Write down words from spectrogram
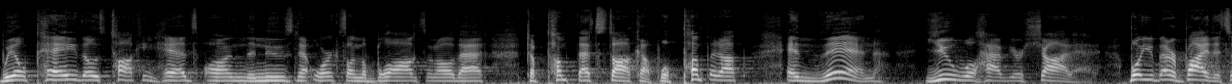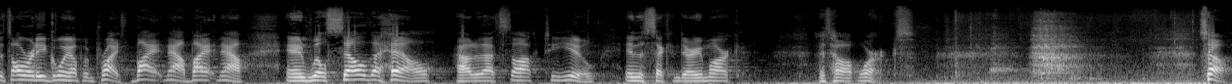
We'll pay those talking heads on the news networks, on the blogs, and all that to pump that stock up. We'll pump it up, and then you will have your shot at it. Boy, you better buy this. It's already going up in price. Buy it now, buy it now. And we'll sell the hell out of that stock to you in the secondary market. That's how it works. So,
